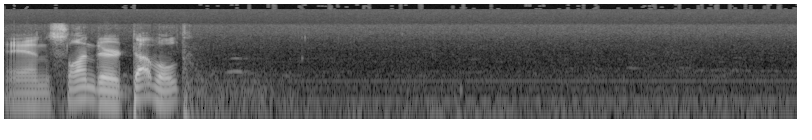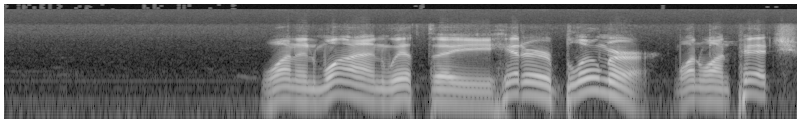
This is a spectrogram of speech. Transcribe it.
and Slender doubled. One and one with the hitter Bloomer. 1 1 pitch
